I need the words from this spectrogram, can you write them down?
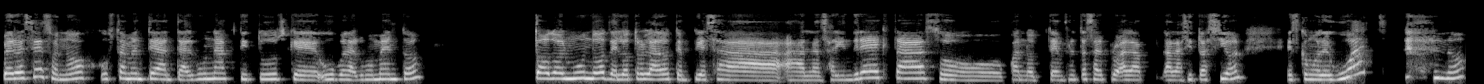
Pero es eso, ¿no? Justamente ante alguna actitud que hubo en algún momento, todo el mundo del otro lado te empieza a, lanzar indirectas o cuando te enfrentas a, la, a, la, situación, es como de, ¿what? ¿No?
